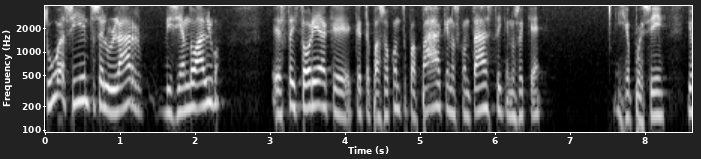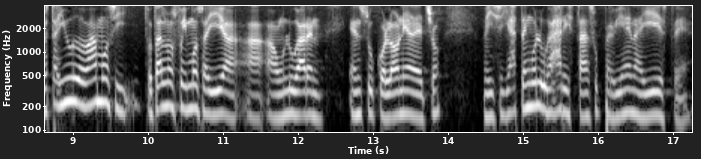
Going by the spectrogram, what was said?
tú así en tu celular diciendo algo? Esta historia que, que te pasó con tu papá, que nos contaste y que no sé qué. Dije, pues sí, yo te ayudo, vamos. Y total nos fuimos ahí a, a- a un lugar en, en su colonia, de hecho. Me dice, ya tengo lugar y está súper bien ahí, este,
